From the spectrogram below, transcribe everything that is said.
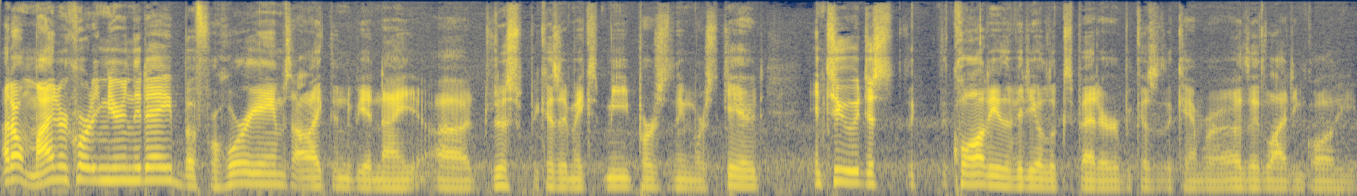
I don't mind recording during the day, but for horror games, I like them to be at night, uh, just because it makes me personally more scared. And two, just the, the, quality of the video looks better because of the camera, uh, the lighting quality.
